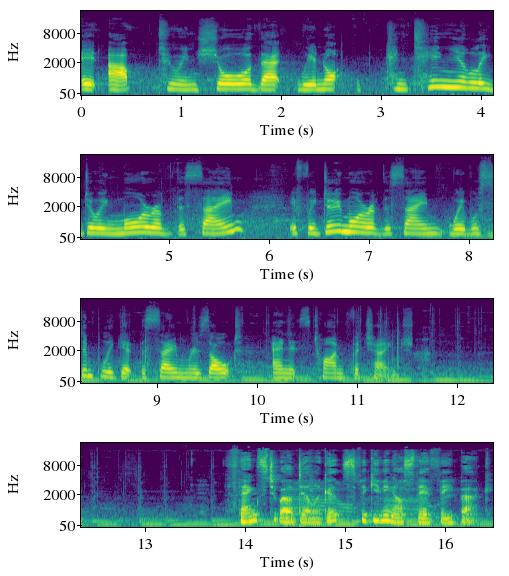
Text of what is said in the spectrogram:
it up to ensure that we're not continually doing more of the same. If we do more of the same, we will simply get the same result, and it's time for change. Thanks to our delegates for giving us their feedback.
